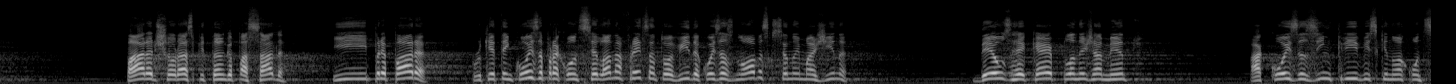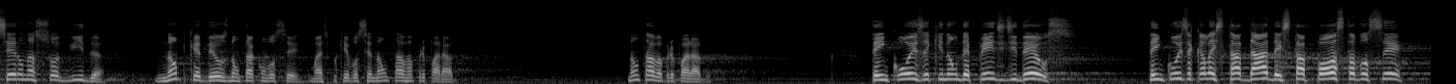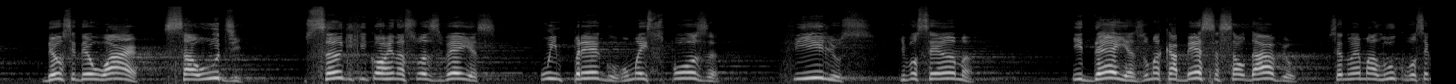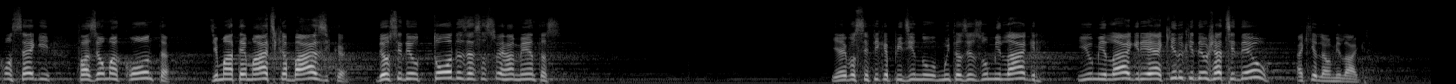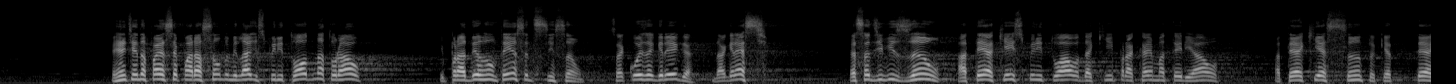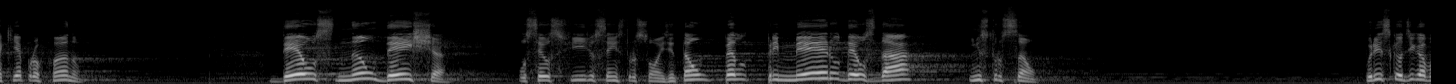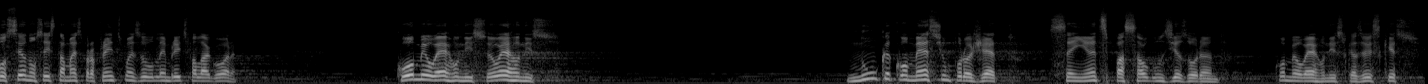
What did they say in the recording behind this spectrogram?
Para de chorar as pitangas passadas e prepara, porque tem coisa para acontecer lá na frente na tua vida, coisas novas que você não imagina. Deus requer planejamento. Há coisas incríveis que não aconteceram na sua vida, não porque Deus não está com você, mas porque você não estava preparado. Não estava preparado. Tem coisa que não depende de Deus. Tem coisa que ela está dada, está posta a você. Deus te deu o ar, saúde, sangue que corre nas suas veias, um emprego, uma esposa, filhos que você ama, ideias, uma cabeça saudável. Você não é maluco, você consegue fazer uma conta de matemática básica. Deus te deu todas essas ferramentas. E aí você fica pedindo muitas vezes um milagre. E o milagre é aquilo que Deus já te deu. Aquilo é um milagre. A gente ainda faz a separação do milagre espiritual do natural. E para Deus não tem essa distinção. Isso é coisa grega, da Grécia. Essa divisão, até aqui é espiritual, daqui para cá é material, até aqui é santo, até aqui é profano. Deus não deixa os seus filhos sem instruções. Então, pelo, primeiro Deus dá instrução. Por isso que eu digo a você, eu não sei se está mais para frente, mas eu lembrei de falar agora. Como eu erro nisso? Eu erro nisso. Nunca comece um projeto sem antes passar alguns dias orando. Como eu erro nisso, porque às vezes eu esqueço.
